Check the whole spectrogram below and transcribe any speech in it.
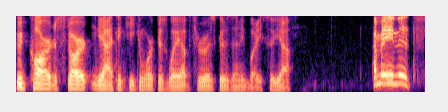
good car to start. Yeah, I think he can work his way up through as good as anybody. So yeah, i mean it's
